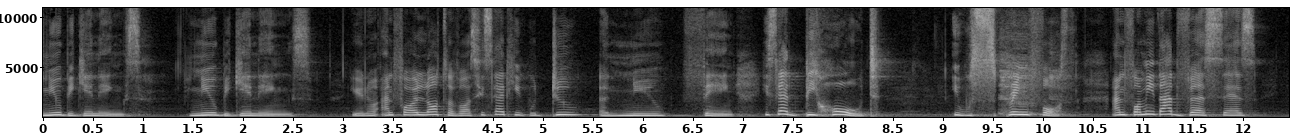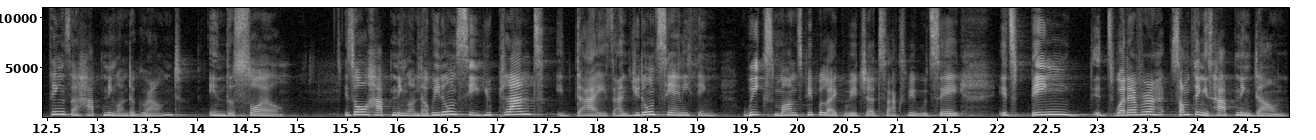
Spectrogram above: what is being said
new beginnings, new beginnings you know. And for a lot of us, he said he would do a new thing. He said, Behold, it will spring forth. And for me, that verse says things are happening on the ground, in the soil. It's all happening under. We don't see, you plant, it dies, and you don't see anything. Weeks, months, people like Richard Saxby would say, it's being, it's whatever, something is happening down.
